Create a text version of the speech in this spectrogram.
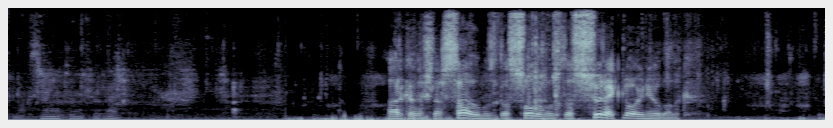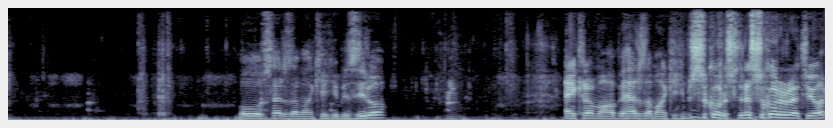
Şimdi Arkadaşlar sağımızda solumuzda sürekli oynuyor balık. Oğuz her zamanki gibi zero. Ekrem abi her zamanki gibi skor üstüne skor üretiyor.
